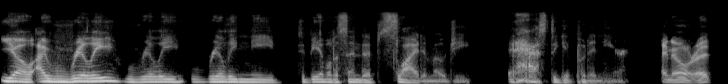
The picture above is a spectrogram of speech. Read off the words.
yo, I really, really, really need to be able to send a slide emoji. It has to get put in here. I know, right?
